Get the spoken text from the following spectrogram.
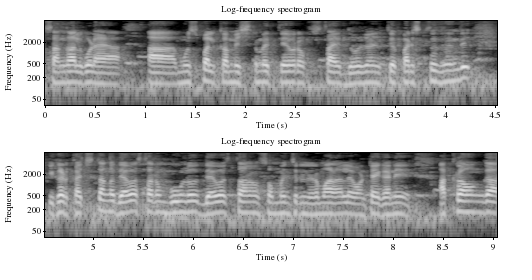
సంఘాలు కూడా మున్సిపల్ కమిషనర్ మీద తీవ్ర స్థాయి దోషించే పరిస్థితి ఉంది. ఇక్కడ ఖచ్చితంగా దేవస్థానం భూములు దేవస్థానం సంబంధించిన నిర్మాణాలే ఉంటాయి కానీ అక్రమంగా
